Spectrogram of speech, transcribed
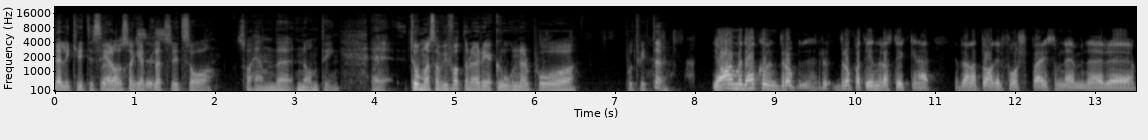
Väldigt kritiserad Ja, och så helt precis. plötsligt så, så hände någonting. Eh, Thomas, har vi fått några reaktioner på, på Twitter? Ja, men det har kommit- dropp, droppat in några stycken här. Bland annat Daniel Forsberg som nämner... Eh,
